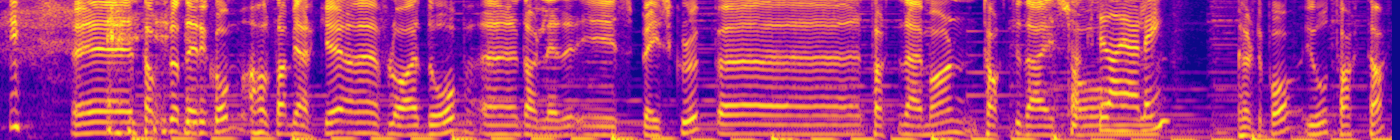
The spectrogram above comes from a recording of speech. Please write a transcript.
eh, takk for at dere kom. Halstein Bjerke, eh, Floar Daub, eh, dagleder i Space Group. Eh, takk til deg, Maren. Takk til deg som Takk til deg, Erling. hørte på. Jo, takk, takk.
